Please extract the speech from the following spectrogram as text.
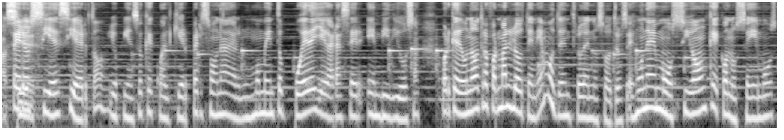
Así Pero es. sí es cierto, yo pienso que cualquier persona de algún momento puede llegar a ser envidiosa porque de una u otra forma lo tenemos dentro de nosotros. Es una emoción que conocemos,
